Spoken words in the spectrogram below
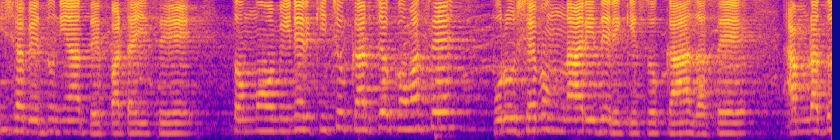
হিসাবে দুনিয়াতে পাঠাইছে। তো মমিনের কিছু কার্যক্রম আছে, পুরুষ এবং নারীদের কিছু কাজ আছে। আমরা তো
